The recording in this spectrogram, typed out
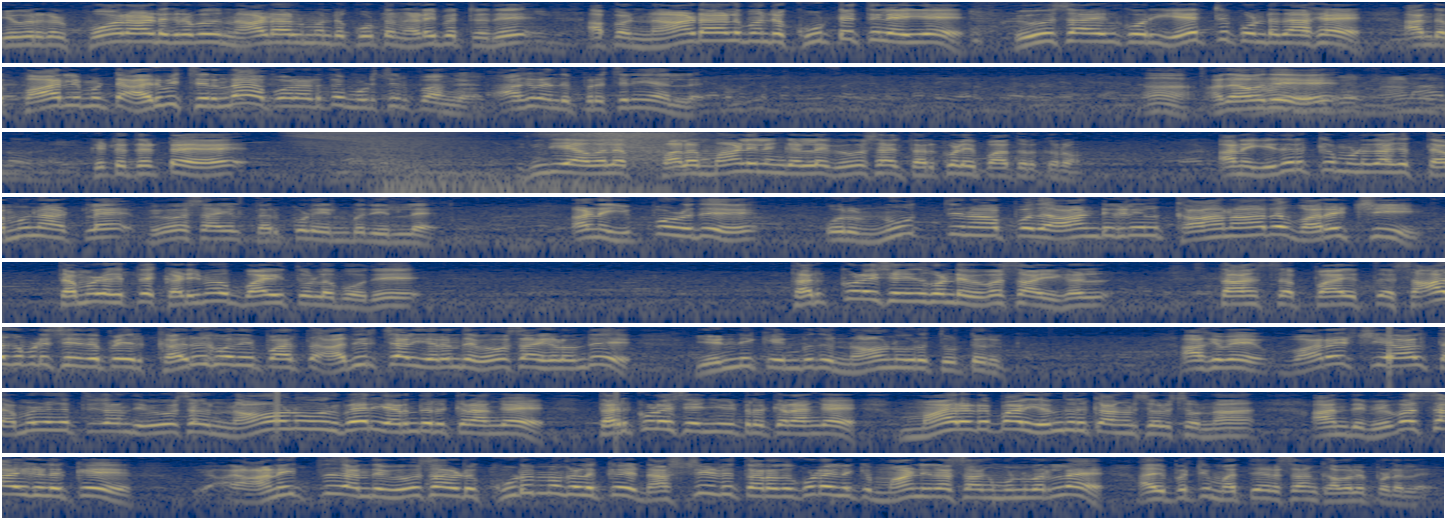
இவர்கள் போராடுகிற போது நாடாளுமன்ற கூட்டம் நடைபெற்றது. அப்ப நாடாளுமன்ற கூட்டத்திலேயே விவசாயிகளுக்கு ஒரு ஏற்றுக்கொண்டதாக அந்த பார்லிமெண்ட் அறிவிச்சிருந்தா போராட்டத்தை முடிச்சிருப்பாங்க. ஆகவே அந்த பிரச்சனையே இல்லை. ஆ, அதாவது கிட்டத்தட்ட இந்தியாவில் பல மாநிலங்களில் விவசாய தற்கொலை பார்த்துருக்குறோம். ஆனால் இதற்கு முன்னதாக தமிழ்நாட்டில் விவசாயிகள் தற்கொலை என்பது இல்லை. ஆனால் இப்பொழுது ஒரு நூற்றி நாற்பது ஆண்டுகளில் காணாத வறட்சி தமிழகத்தை கடுமையாக பாதித்துள்ள போது தற்கொலை செய்து கொண்ட விவசாயிகள் தான் சாகுபடி செய்த பயிர் கருகுவதை பார்த்து அதிர்ச்சியால் இறந்த விவசாயிகள் வந்து எண்ணிக்கை என்பது நானூறு தொட்டு இருக்கு. ஆகவே வறட்சியால் தமிழகத்தை சார்ந்த விவசாயிகள் நானூறு பேர் இறந்திருக்கிறாங்க தற்கொலை செஞ்சுக்கிட்டு இருக்கிறாங்க மாரடைப்பால் இறந்திருக்காங்கன்னு சொல்லி சொன்னா அந்த விவசாயிகளுக்கு அனைத்து அந்த விவசாயியோட குடும்பங்களுக்கு நஷ்டீடு தரது கூட இன்னைக்கு மாநில அரசாங்கம் முன் வரல. அதை பற்றி மத்திய அரசாங்கம் கவலைப்படலை.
